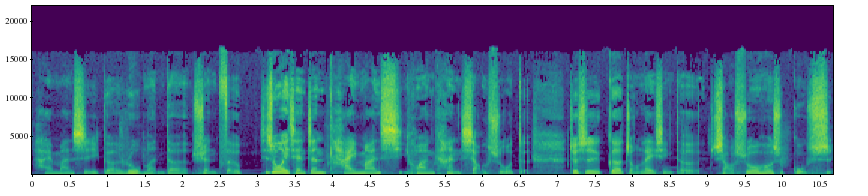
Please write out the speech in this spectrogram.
还蛮是一个入门的选择。其实我以前真还蛮喜欢看小说的，就是各种类型的小说或是故事。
